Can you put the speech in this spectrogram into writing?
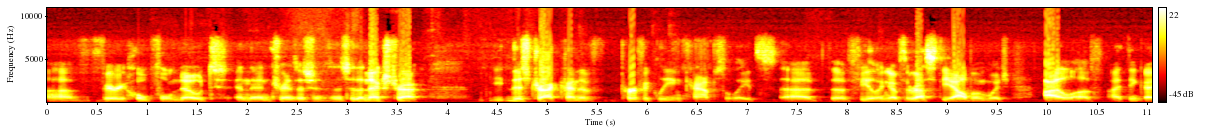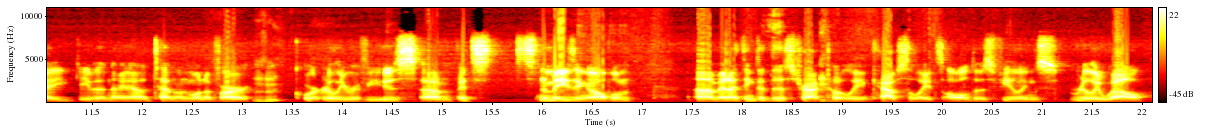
uh, very hopeful note, and then transitions into the next track. This track kind of perfectly encapsulates uh, the feeling of the rest of the album, which I love. I think I gave it a nine out of ten on one of our quarterly reviews. Um, it's, it's an amazing album. Um, and I think that this track totally encapsulates all those feelings really well.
